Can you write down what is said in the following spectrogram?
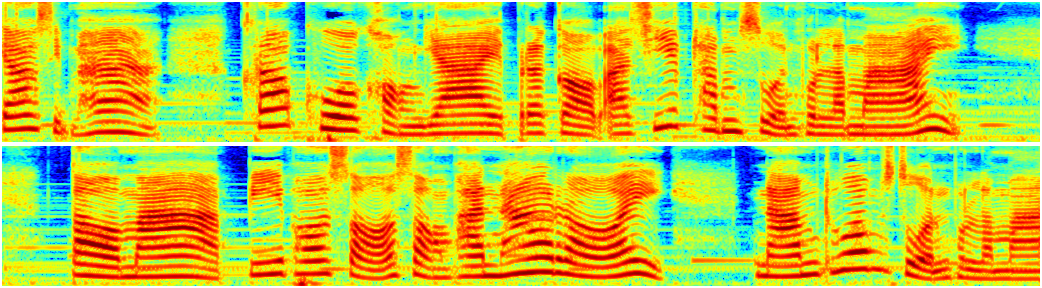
2495 ครอบครัวของยายประกอบอาชีพทำสวนผลไม้ ต่อมาปีพศ 2500 น้ำท่วมสวนผลไม้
